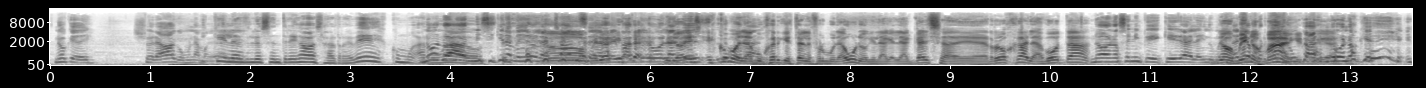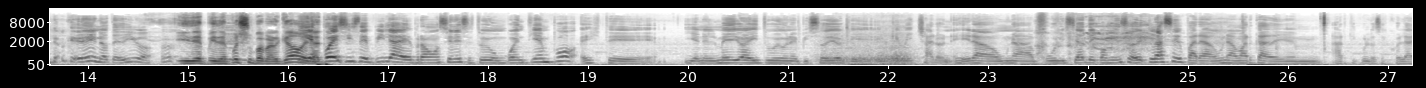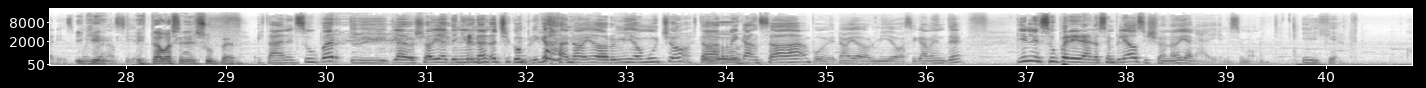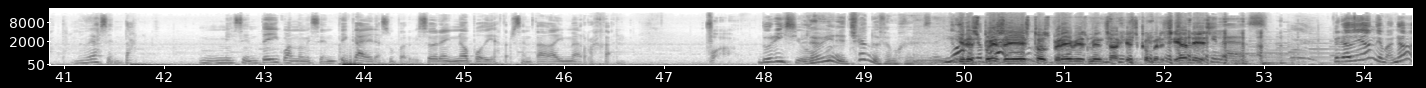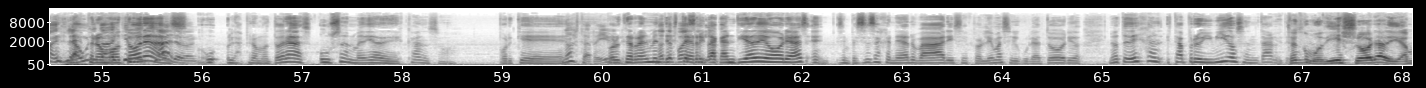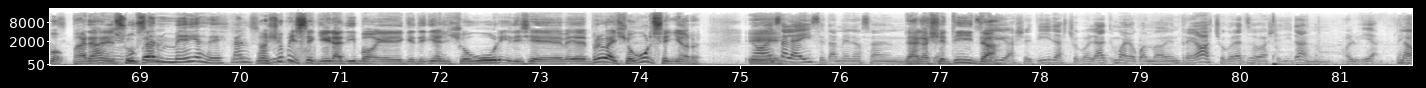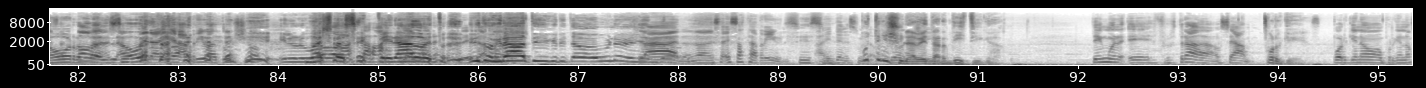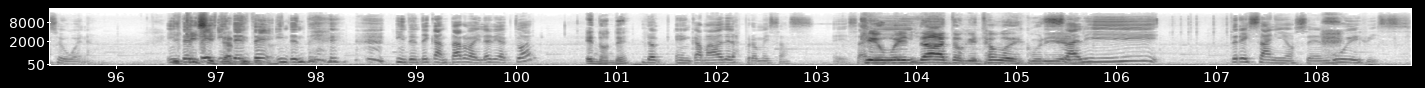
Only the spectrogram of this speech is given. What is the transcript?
No quedé. Lloraba como una ¿Y que los, los entregabas al revés? Como No, no, ni siquiera me dieron la chance pero, de esta- repartir pero volantes. es, es como la mujer que está en la Fórmula 1, que la, la calza de roja, las botas... No, no sé ni qué, qué era la indumentaria. No, menos mal nunca, no quedaste. no, no quedé, no quedé, no te digo. Y, de- y después supermercado... Y de la- después hice pila de promociones, estuve un buen tiempo, este y en el medio ahí tuve un episodio que, que me echaron. Era una publicidad de comienzo de clase para una marca de mm, artículos escolares y muy que conocida. estabas en el súper. Estaba en el súper y claro, yo había tenido una noche complicada, no había dormido mucho, estaba Oh. re cansada porque no había dormido básicamente. Y en el súper eran los empleados y yo no había nadie en ese momento. Y dije, "Ota, me voy a sentar. Me senté y cuando me senté cae la supervisora y no podía estar sentada y me rajaron. Durísimo. La viene echando esta mujer. No, Y después de estos breves mensajes comerciales, las, Pero ¿de dónde más? No, es la las única vez que me promotoras, echaron. u- las promotoras usan medias de descanso. Porque, No, es terrible. porque realmente No es terrible. La cantidad de horas, eh, empezás a generar varices, problemas circulatorios. No te dejan, está prohibido sentarte. Están como 10 horas, digamos, para en el súper. Usan medias de descanso. No, yo pensé que era tipo eh, que tenía el yogur y dice, "Eh, prueba el yogur, señor. No, Eh, esa la hice también, o sea. en- la galletita. Sí, galletitas, chocolate. Bueno, cuando entregabas chocolates o galletitas, no, olvidá. Tenías a horda, todo el la horda. ahí arriba tuyo. El uruguayo No desesperado. Esto, esto es gratis, gritaba uno. y venía Claro, no, esa, esa es terrible. Sí, sí. Ahí tenés Vos tenés una beta artística. Tengo una- eh, frustrada, o sea, ¿Por qué? porque no, porque no soy buena. ¿Y qué hiciste intenté, artística? intenté, intenté cantar, bailar y actuar ¿En dónde? lo- en Carnaval de las Promesas. Eh, Qué buen dato que estamos descubriendo. Salí tres años en Budis Bis.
